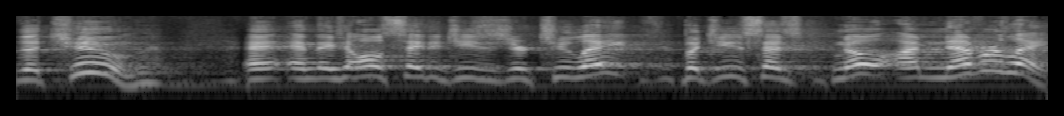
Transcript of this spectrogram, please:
the tomb. And, and they all say to Jesus, You're too late. But Jesus says, No, I'm never late.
